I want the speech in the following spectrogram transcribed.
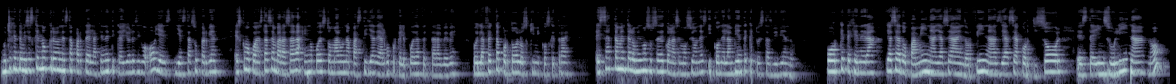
Mucha gente me dice, es que no creo en esta parte de la genética. Y yo les digo, oye, y está súper bien. Es como cuando estás embarazada y no puedes tomar una pastilla de algo porque le puede afectar al bebé. Pues le afecta por todos los químicos que trae. Exactamente lo mismo sucede con las emociones y con el ambiente que tú estás viviendo porque te genera ya sea dopamina, ya sea endorfinas, ya sea cortisol, este, insulina, ¿no?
